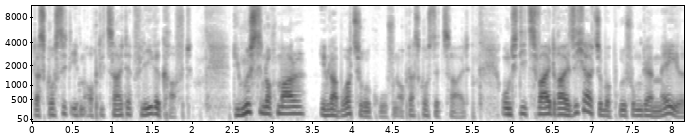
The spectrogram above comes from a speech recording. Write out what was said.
das kostet eben auch die Zeit der Pflegekraft. Die müsste nochmal im Labor zurückrufen, auch das kostet Zeit. Und die zwei, drei Sicherheitsüberprüfungen der Mail,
